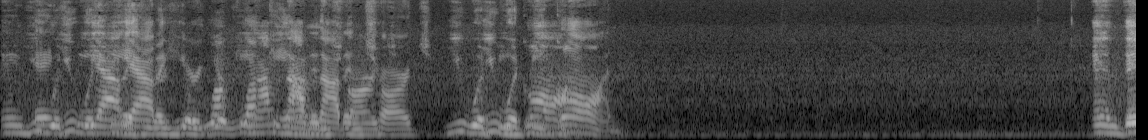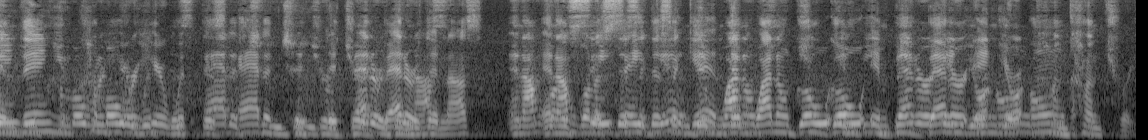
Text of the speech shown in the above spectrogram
and you and would you be would out be out of here. You're lucky I'm not in charge. You would You be would be gone. And then, And then you come over here with this attitude that you're better than us. And I'm And I'm going to say this again. Then why don't you go and be better in your own country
